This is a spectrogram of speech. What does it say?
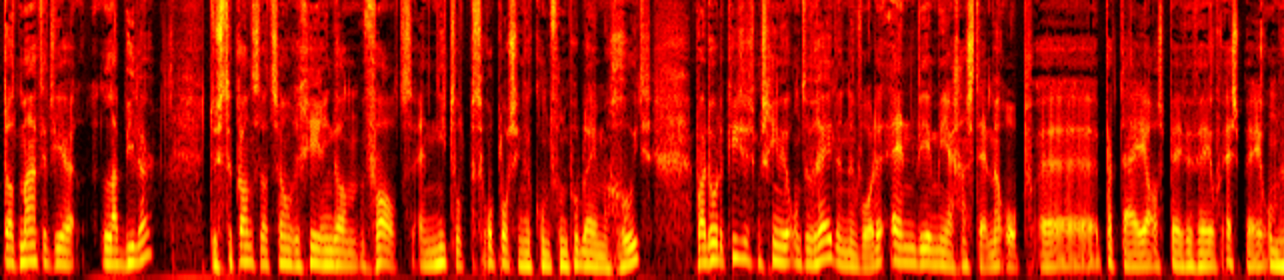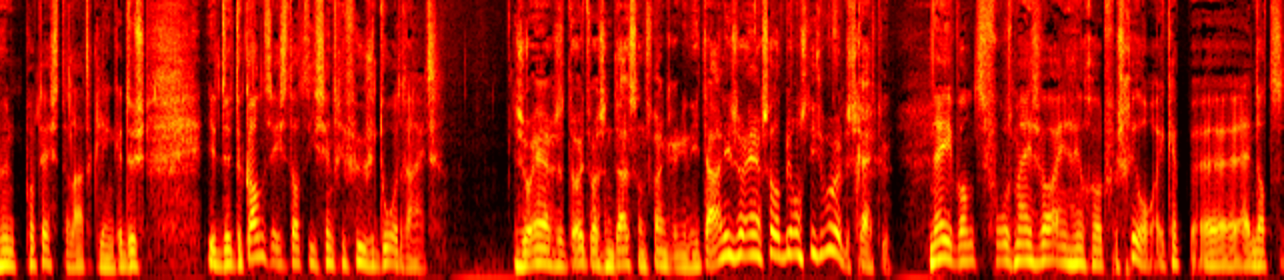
Dat maakt het weer labieler. Dus de kans dat zo'n regering dan valt... en niet tot oplossingen komt van de problemen groeit. Waardoor de kiezers misschien weer ontevredener worden... en weer meer gaan stemmen op uh, partijen als PVV of SP... om hun protest te laten klinken. Dus de, de kans is dat die centrifuge doordraait. Zo erg als het ooit was in Duitsland, Frankrijk en Italië... zo erg zal het bij ons niet worden, schrijft u. Nee, want volgens mij is wel een heel groot verschil. Ik heb, uh, en dat,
